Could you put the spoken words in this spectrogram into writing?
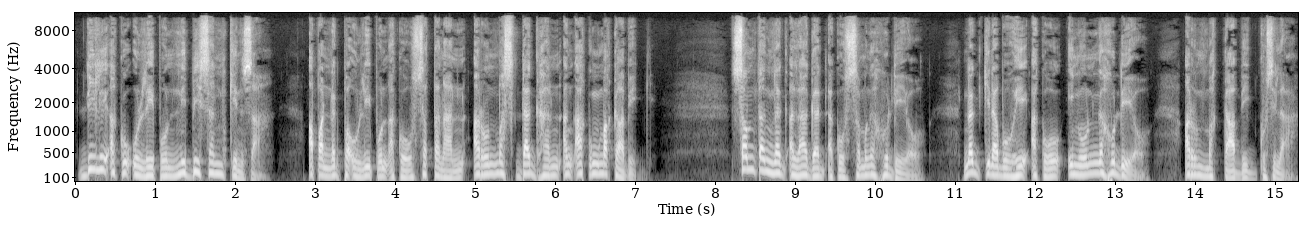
Dili ako ulipon ni bisan kinsa, apan nagpaulipon ako sa tanan aron mas daghan ang akong makabig. Samtang nag-alagad ako sa mga Hudiyo, nagkinabuhi ako ingon nga Hudiyo, aron makabig ko sila.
